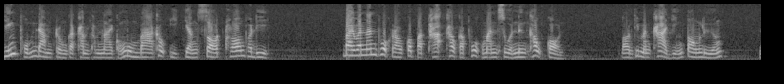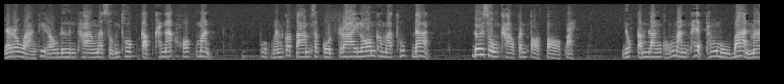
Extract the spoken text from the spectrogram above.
หญิงผมดำตรงกับคำทำนายของมุมบาเข้าอีกอย่างสอดคล้องพอดีบ่ายวันนั้นพวกเราก็ปะทะเข้ากับพวกมันส่วนหนึ่งเข้าก่อน ตอนที่มันฆ่าหญิงตองเหลือง และระหว่างที่เราเดินทางมาสมทบกับคณะฮอฟมัน พวกมันก็ตามสะกดรายล้อมเข้ามาทุกด้าน โดยส่งข่าวกันต่อต่อไป ยกกำลังของมันแทบทั้งหมู่บ้านมา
